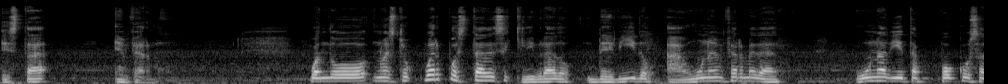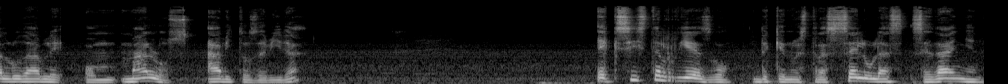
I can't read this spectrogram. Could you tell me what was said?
está enfermo. Cuando nuestro cuerpo está desequilibrado debido a una enfermedad, una dieta poco saludable o malos hábitos de vida, existe el riesgo de que nuestras células se dañen.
